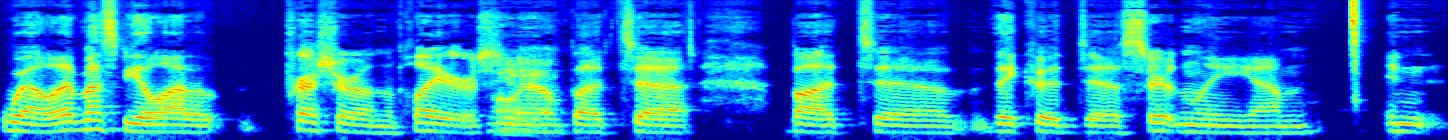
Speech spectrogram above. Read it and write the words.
Well, it must be a lot of pressure on the players, you Oh, know, yeah. but uh, but uh, they could uh, certainly um, in,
